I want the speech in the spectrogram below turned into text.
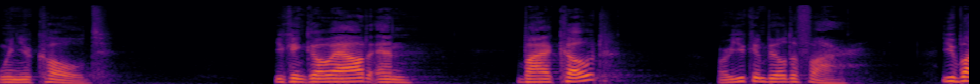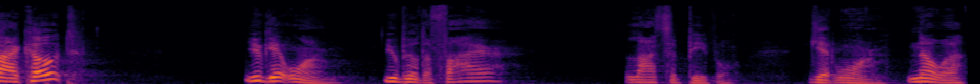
when you're cold. You can go out and buy a coat, or you can build a fire. You buy a coat, you get warm. You build a fire, lots of people get warm. Noah,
